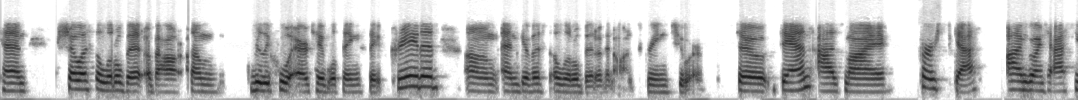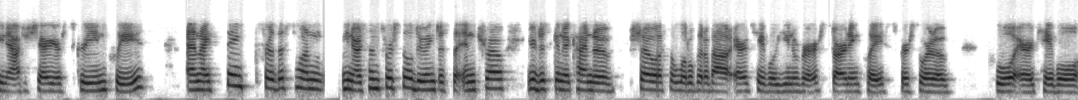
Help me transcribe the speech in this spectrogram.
can show us a little bit about some really cool Airtable things they've created um, and give us a little bit of an on screen tour. So, Dan, as my first guest, I'm going to ask you now to share your screen, please. And I think for this one, you know, since we're still doing just the intro, you're just going to kind of show us a little bit about Airtable Universe, starting place for sort of cool Airtable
